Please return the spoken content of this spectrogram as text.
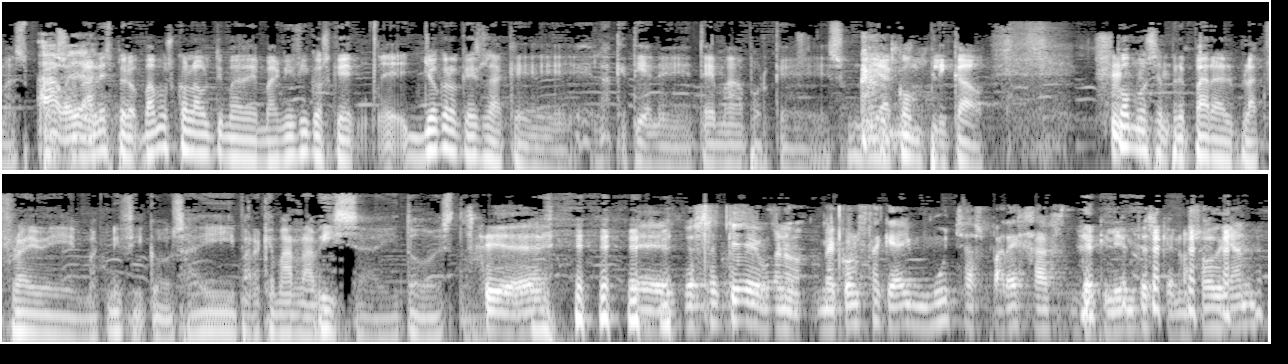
más Ah, personales, pero vamos con la última de Magníficos, que eh, yo creo que es la que, la que tiene tema porque es un día complicado. ¿Cómo se prepara el Black Friday en Magníficos ahí para quemar la visa y todo esto? Sí, ¿eh? Eh, yo sé que, bueno, me consta que hay muchas parejas de clientes que nos odian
